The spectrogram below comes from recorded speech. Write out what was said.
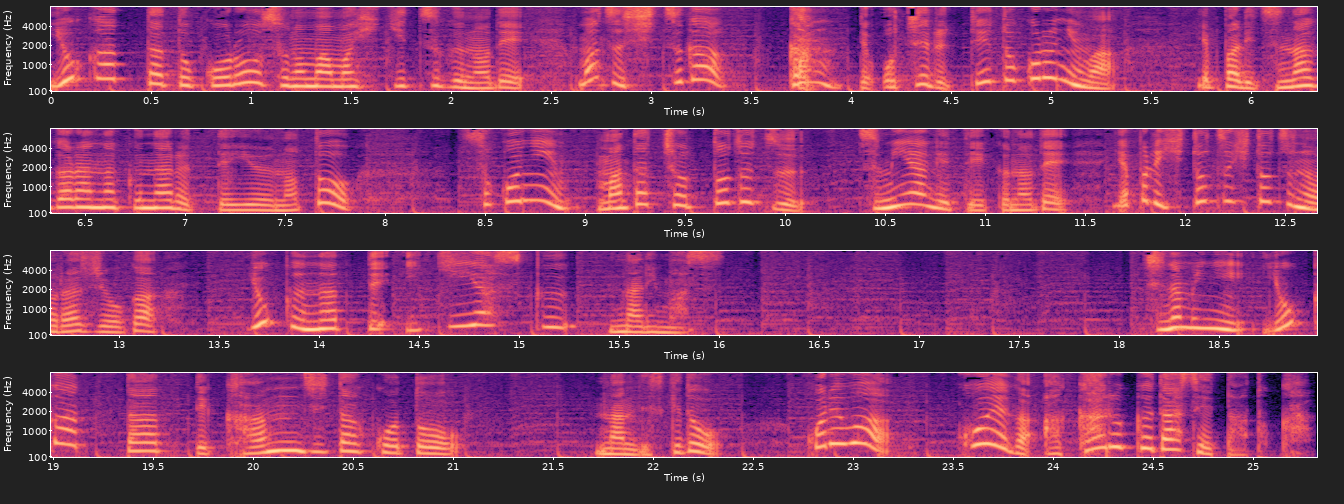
良かったところをそのまま引き継ぐのでまず質がガンって落ちるっていうところにはやっぱりつながらなくなるっていうのとそこにまたちょっとずつ積み上げていくのでやっぱり一つ一つのラジオが良くなっていきやすくなります。ちなみに良かったって感じたことなんですけどこれは声が明るく出せたとか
